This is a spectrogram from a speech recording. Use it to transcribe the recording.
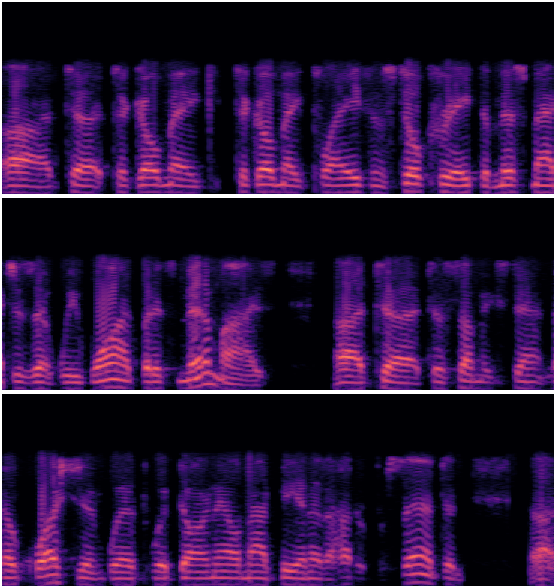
uh, to to go make to go make plays and still create the mismatches that we want, but it's minimized uh, to to some extent, no question, with with Darnell not being at 100 percent and. Uh,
